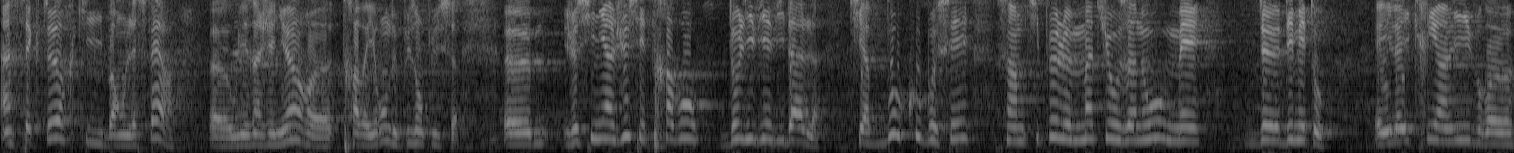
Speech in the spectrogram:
un secteur qui, bah, on l'espère, euh, où les ingénieurs euh, travailleront de plus en plus. Euh, je signale juste ces travaux d'Olivier Vidal, qui a beaucoup bossé. C'est un petit peu le Mathieu Ozano, mais des métaux. Et il a écrit un livre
